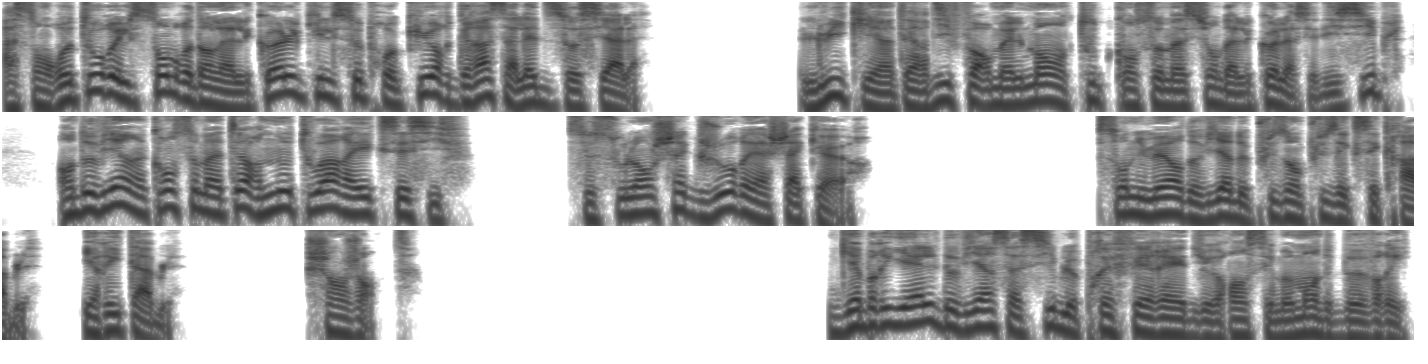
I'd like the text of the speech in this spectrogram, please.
À son retour, il sombre dans l'alcool qu'il se procure grâce à l'aide sociale. Lui qui interdit formellement toute consommation d'alcool à ses disciples, en devient un consommateur notoire et excessif, se saoulant chaque jour et à chaque heure. Son humeur devient de plus en plus exécrable, irritable, changeante. Gabrielle devient sa cible préférée durant ses moments de beuverie.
